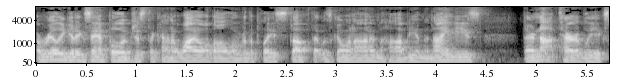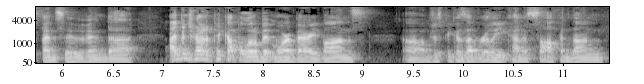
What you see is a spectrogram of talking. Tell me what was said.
a really good example of just the kind of wild all over the place stuff that was going on in the hobby in the 90s. They're not terribly expensive. And uh, I've been trying to pick up a little bit more Barry Bonds uh, just because I've really kind of softened on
